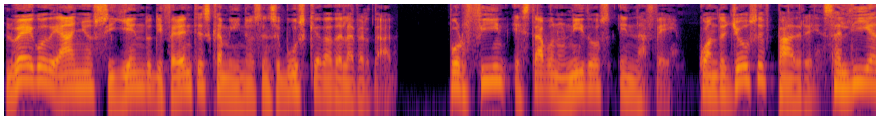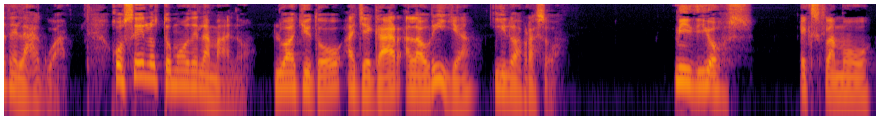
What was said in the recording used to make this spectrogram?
Luego de años siguiendo diferentes caminos en su búsqueda de la verdad, por fin estaban unidos en la fe. Cuando Joseph padre salía del agua, José lo tomó de la mano, lo ayudó a llegar a la orilla y lo abrazó. Mi Dios. exclamó,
